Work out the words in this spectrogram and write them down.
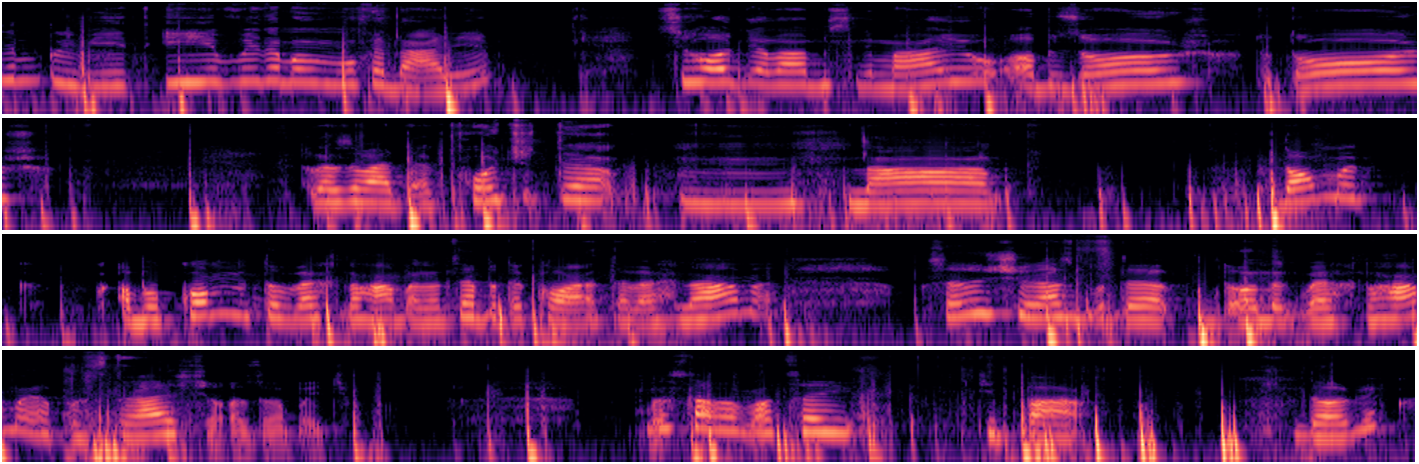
всім привіт! І ви на моєму каналі. Сьогодні я вам знімаю обзор, тутож, називайте як хочете, на домик або комнату вверх ногами. На це буде комната вверх ногами. В следующий раз буде домик вверх ногами, я постараюсь його зробити. Ми ставимо цей, типа, домик.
